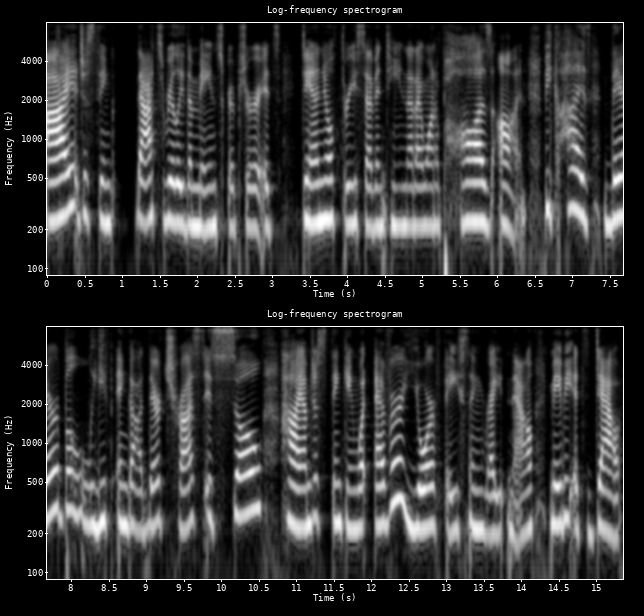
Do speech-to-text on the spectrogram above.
I just think that's really the main scripture. It's Daniel 3:17 that I want to pause on because their belief in God, their trust is so high. I'm just thinking whatever you're facing right now, maybe it's doubt.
